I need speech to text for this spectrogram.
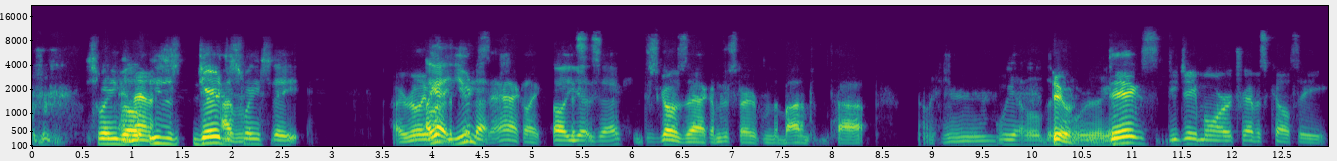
Swing vote. then He's Jared's a I- swing state. I really I got you next. Zach. Like, Oh, you got Zach. just go Zach. I'm just starting from the bottom to the top. Over here. We got a little bit Dude, again. Diggs, DJ Moore, Travis Kelce,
